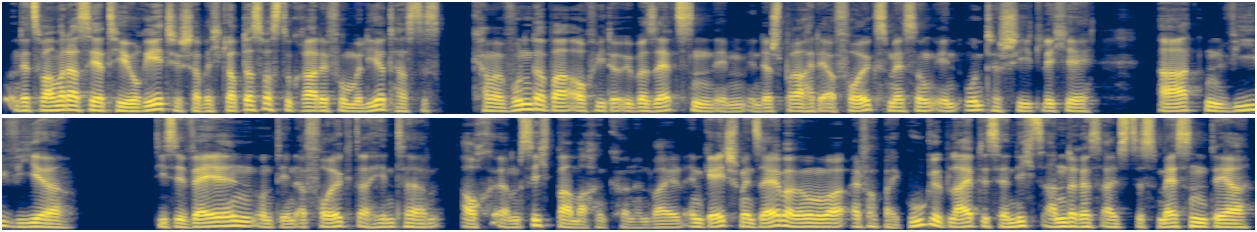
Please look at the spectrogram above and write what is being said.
Und jetzt waren wir da sehr theoretisch, aber ich glaube, das, was du gerade formuliert hast, das kann man wunderbar auch wieder übersetzen im, in der Sprache der Erfolgsmessung in unterschiedliche Arten, wie wir diese Wellen und den Erfolg dahinter auch ähm, sichtbar machen können. Weil Engagement selber, wenn man mal einfach bei Google bleibt, ist ja nichts anderes als das Messen der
